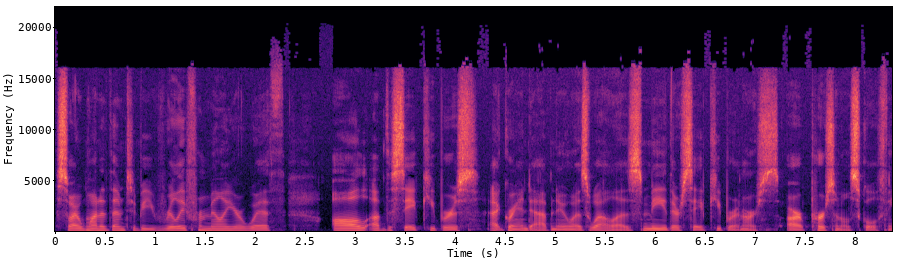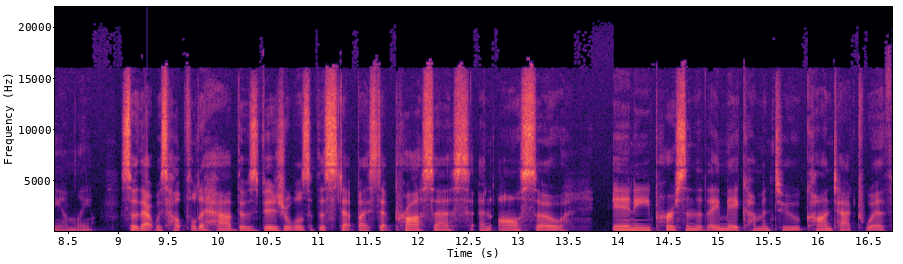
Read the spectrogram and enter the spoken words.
So I wanted them to be really familiar with all of the safekeepers at Grand Avenue, as well as me, their safekeeper, and our, our personal school family. So that was helpful to have those visuals of the step by step process and also any person that they may come into contact with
